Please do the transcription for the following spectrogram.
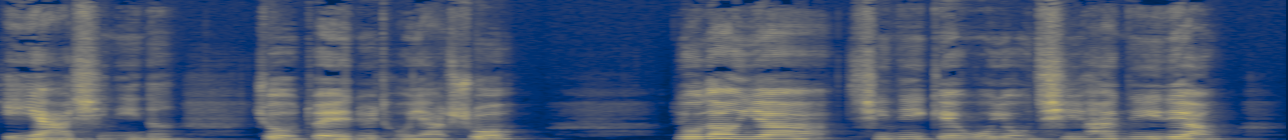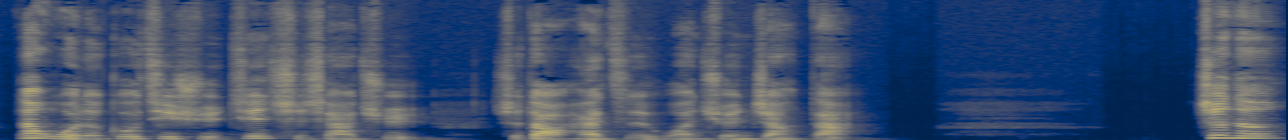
叶芽心里呢，就对绿头鸭说：“流浪鸭，请你给我勇气和力量，让我能够继续坚持下去，直到孩子完全长大。”这呢？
